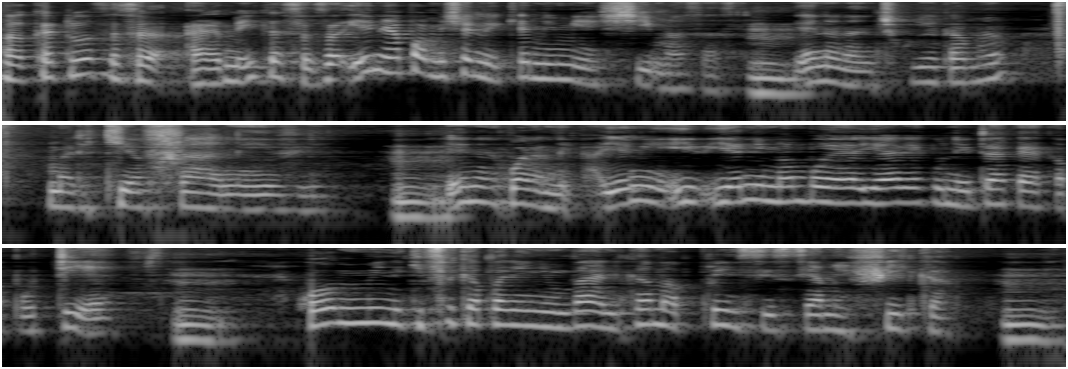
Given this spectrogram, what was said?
wakati huo sasa ameita sasa yani hapo ameshaniwekea mimi heshima sasa mm. yani ananichukulia kama malikia fulani hivi mm. yani alikuwa yani, yani mambo ya- yale kunitaka yakapotea Mm. Kwa hiyo mimi nikifika pale nyumbani kama princess amefika. Mm.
